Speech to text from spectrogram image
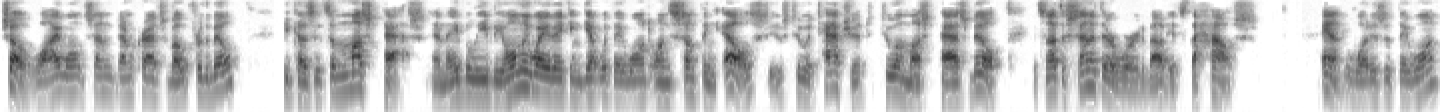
So, why won't Senate Democrats vote for the bill? Because it's a must pass, and they believe the only way they can get what they want on something else is to attach it to a must pass bill. It's not the Senate they're worried about, it's the House. And what is it they want?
